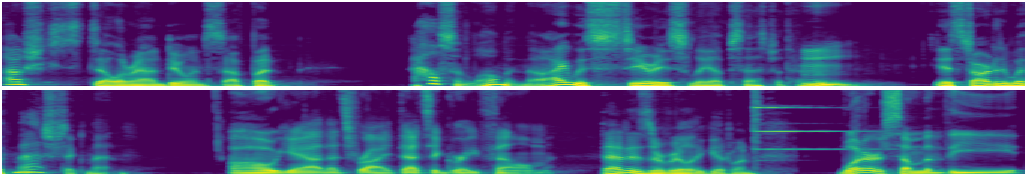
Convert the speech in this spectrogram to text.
oh, she's still around doing stuff, but Alison Lohman, though, I was seriously obsessed with her. Hmm. It started with Matchstick Men. Oh, yeah, that's right. That's a great film. That is a really good one. What are some of the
